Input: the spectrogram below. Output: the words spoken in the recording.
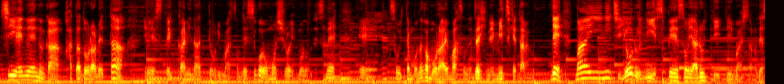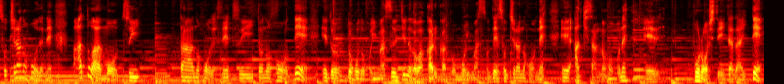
CNN がかたどられた、えー、ステッカーになっておりますので、すごい面白いものですね、えー、そういったものがもらえますので、ぜひね、見つけたら。で、毎日夜にスペースをやるって言っていましたので、そちらの方でね、あとはもうツイッターの方ですね、ツイートの方で、えー、ど、どこどこいますっていうのがわかるかと思いますので、そちらの方ね、えー、アキさんの方もね、えーフォローしていただいて、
